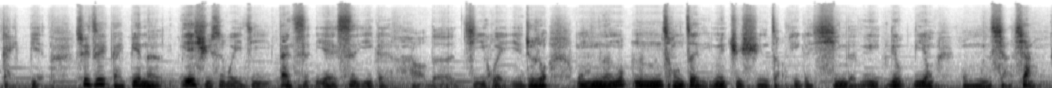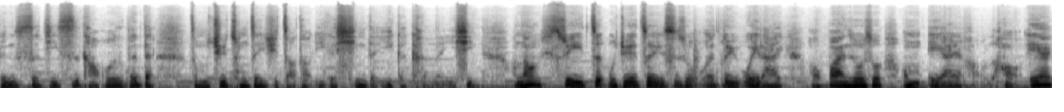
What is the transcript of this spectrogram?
改变，所以这些改变呢，也许是危机，但是也是一个好的机会。也就是说，我们能能不能从这里面去寻找一个新的利利利用我们想象跟设计思考或者等等，怎么去从这里去找到一个新的一个可能性。然后，所以这我觉得这也是说，呃，对于未来，哦，包含说说我们 AI 好了哈，AI，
